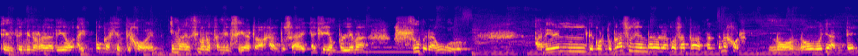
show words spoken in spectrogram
en términos relativos hay poca gente joven y más encima no están ni siquiera trabajando. O sea, aquí hay un problema súper agudo. A nivel de corto plazo, sin embargo, la cosa está bastante mejor. No, no bollante,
